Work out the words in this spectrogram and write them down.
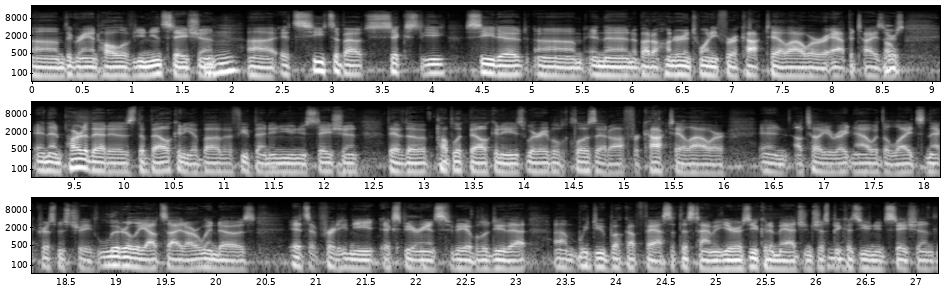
um, the Grand Hall of Union Station. Mm-hmm. Uh, it seats about 60 seated, um, and then about 120 for a cocktail hour or appetizers. Oh. And then part of that is the balcony above. If you've been in Union Station, they have the public balconies. We're able to close that off for cocktail hour. And I'll tell you right now, with the lights and that Christmas tree literally outside our windows, it's a pretty neat experience to be able to do that. Um, we do book up fast at this time of year, as you can imagine, just because Union Station.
